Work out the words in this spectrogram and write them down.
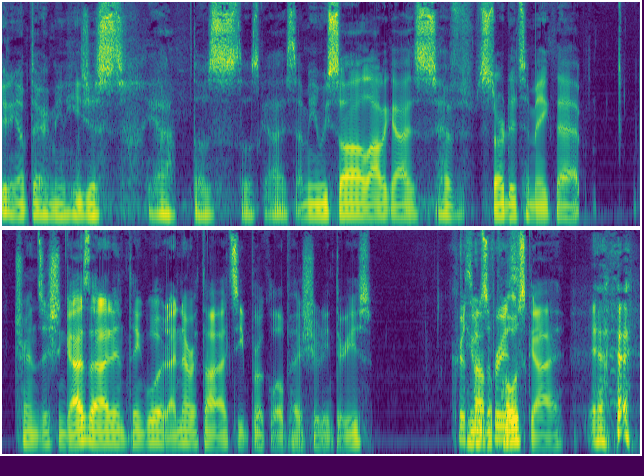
getting up there, I mean, he just yeah, those those guys. I mean, we saw a lot of guys have started to make that transition. Guys that I didn't think would. I never thought I'd see Brook Lopez shooting threes. Chris he was a post guy. Yeah.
